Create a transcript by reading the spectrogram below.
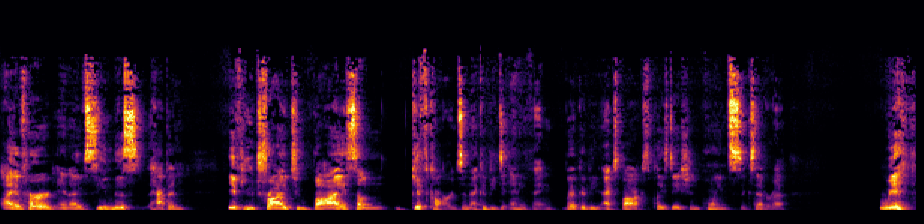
I have heard and I've seen this happen. If you try to buy some gift cards, and that could be to anything, but it could be Xbox, PlayStation, points, etc., with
